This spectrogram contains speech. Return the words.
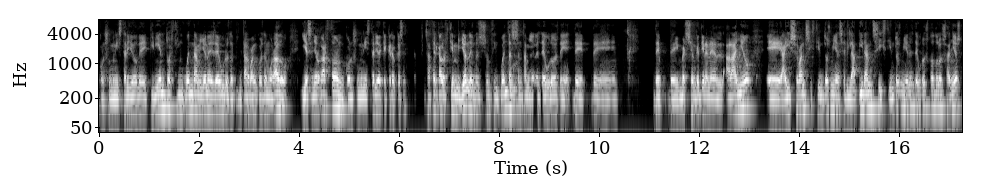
con su ministerio de 550 millones de euros de pintar bancos de morado, y el señor Garzón con su ministerio que creo que se, acerca a los 100 millones, no sé si son 50, 60 millones de euros de, de, inversión que tienen el, al año, eh, ahí se van 600 millones, se dilapidan 600 millones de euros todos los años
